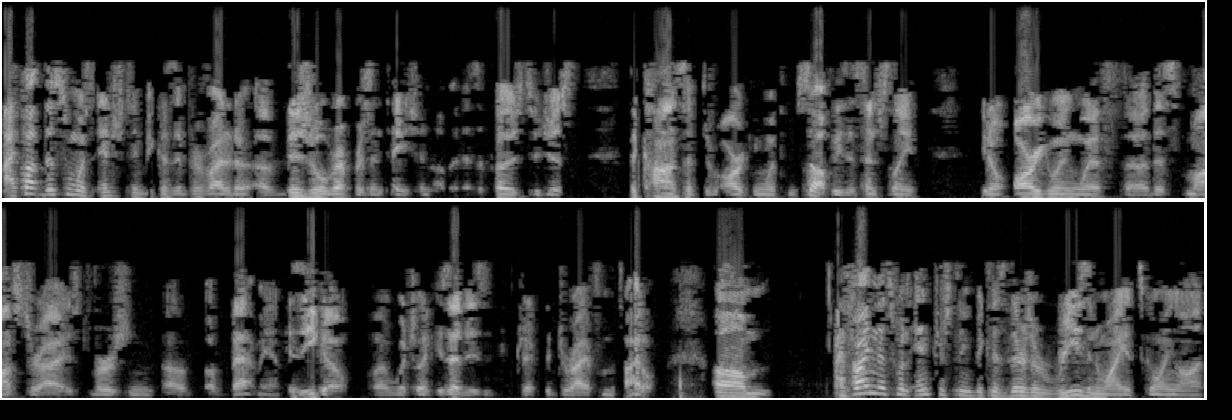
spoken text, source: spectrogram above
I thought this one was interesting because it provided a, a visual representation of it, as opposed to just the concept of arguing with himself. He's essentially, you know, arguing with uh, this monsterized version of, of Batman, his ego, uh, which, like you said, is directly derived from the title. Um, I find this one interesting because there's a reason why it's going on.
